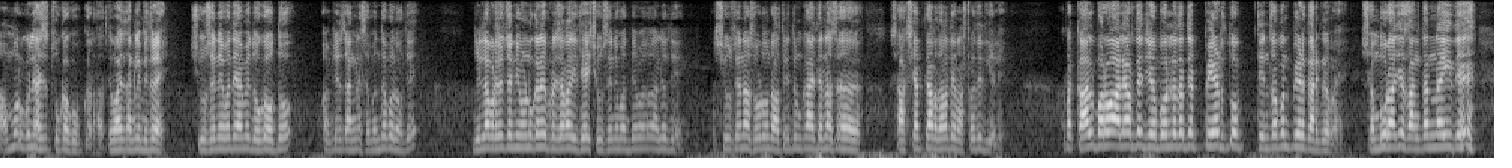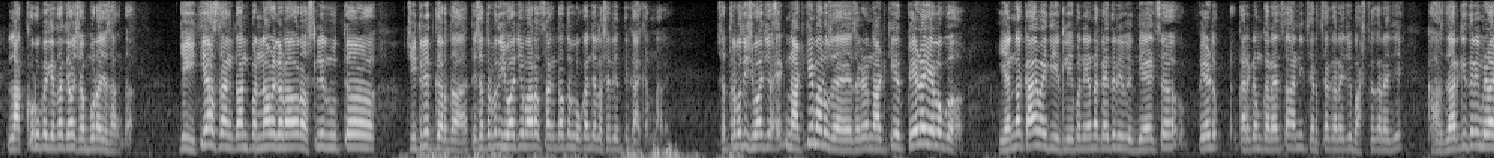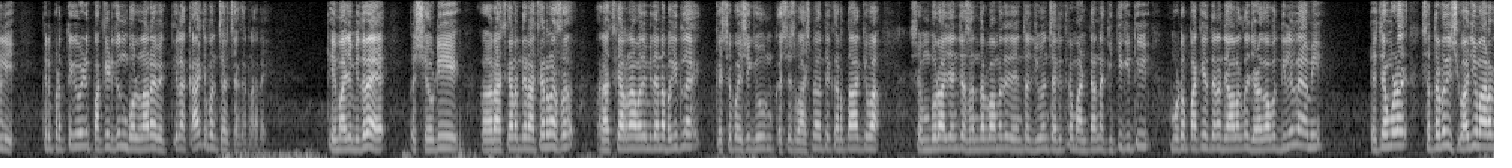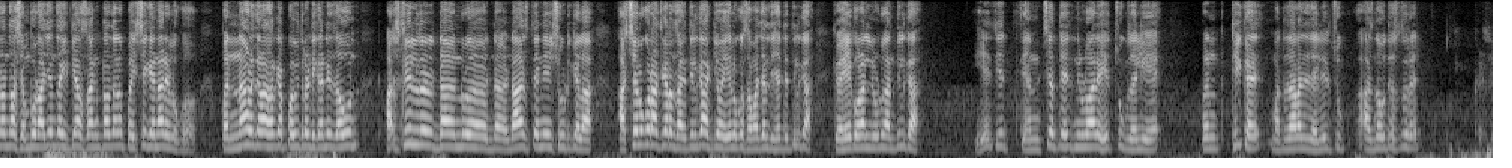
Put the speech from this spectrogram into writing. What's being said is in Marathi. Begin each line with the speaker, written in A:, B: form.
A: अमोल गुले असे चुका खूप करतात. ते माझे चांगले मित्र आहे. शिवसेनेमध्ये आम्ही दोघं होतो. आमचे चांगले संबंध पण होते. जिल्हा परिषदच्या निवडणुकीला प्रचारात इथे शिवसेनेमध्ये आले होते. शिवसेना सोडून रात्रीतून काय त्यांना स साक्षात्कार झाला ते राष्ट्रवादीत गेले. आता काल परवा आल्यावर ते जे बोलले होते ते पेड तो त्यांचा पण पेड कार्यक्रम आहे. शंभूराजे सांगतानाही ते लाखो रुपये घेतात तेव्हा शंभूराजे सांगतात. जे इतिहास सांगतात आणि पन्हाळगडावर असले नृत्य चित्रित करतात ते छत्रपती शिवाजी महाराज सांगतात तर लोकांच्या लक्षात येत नाही काय करणार. छत्रपती शिवाजी एक नाटकी माणूस आहे सगळ्या नाटकी पेड आहे हे लोक. यांना काय माहिती इथली पण यांना काहीतरी द्यायचं पेड कार्यक्रम करायचा आणि चर्चा करायची भाषणं करायची खासदारकी जरी मिळाली तरी प्रत्येक वेळी पाकिट घेऊन बोलणाऱ्या व्यक्तीला काय ते पण चर्चा करणार आहे. ते माझे मित्र आहे तर शेवटी राजकारण ते राजकारण असं. राजकारणामध्ये मी त्यांना बघितलं आहे कसे पैसे घेऊन कसे भाषणं ते करता किंवा शंभूराजांच्या संदर्भामध्ये त्यांचं जीवनचरित्र मांडताना किती किती मोठं पाकिट त्यांना द्यावं लागतं जळगावात दिलेलं आहे आम्ही. त्याच्यामुळे छत्रपती शिवाजी महाराजांचा शंभूराजांचा इतिहास सांगता त्यांना पैसे घेणारे लोक. पन्हाळगडासारख्या पवित्र ठिकाणी जाऊन अश्लील डा डान्स त्यांनी शूट केला. असे लोक राजकारण सांगतील का? किंवा हे लोक समाजाला दिशा देतील का? किंवा हे कोणाला निवडून आणतील का? हे जे त्यांचं ते निवडून आले हे चूक झाली आहे. पण ठीक आहे मतदारांची झालेली चूक आज न उद्या सुधारेल.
